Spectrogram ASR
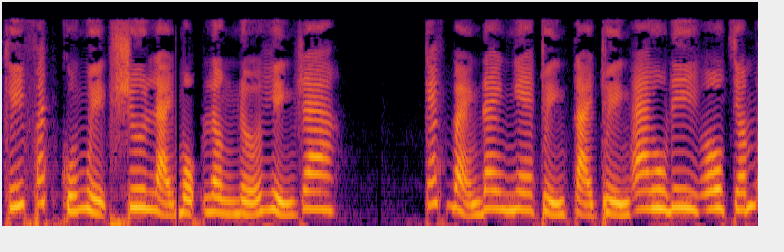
khí phách của Nguyệt Sư lại một lần nữa hiện ra. Các bạn đang nghe truyện tại truyện audio.fiz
